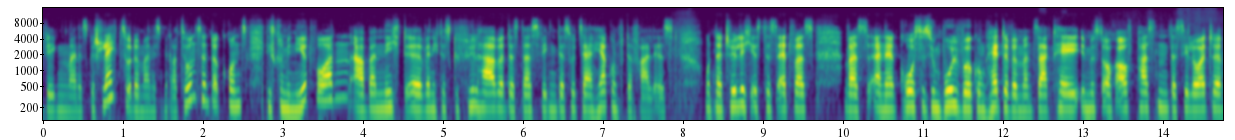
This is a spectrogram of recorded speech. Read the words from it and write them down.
wegen meines Geschlechts oder meines Migrationshintergrunds diskriminiert worden, aber nicht, äh, wenn ich das Gefühl habe, dass das wegen der sozialen Herkunft der Fall ist. Und natürlich ist es etwas, was eine große Symbolwirkung hätte, wenn man sagt, hey, ihr müsst auch aufpassen, dass die Leute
